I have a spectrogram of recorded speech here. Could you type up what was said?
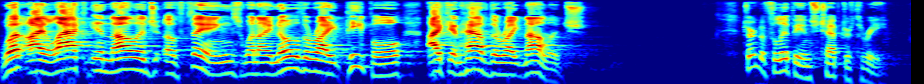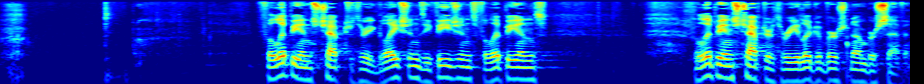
What I lack in knowledge of things, when I know the right people, I can have the right knowledge. Turn to Philippians chapter 3. Philippians chapter 3. Galatians, Ephesians, Philippians. Philippians chapter 3, look at verse number 7.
